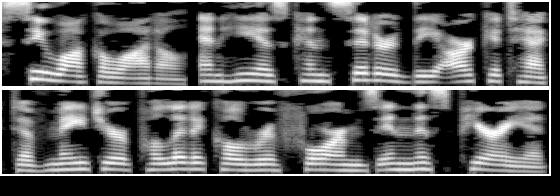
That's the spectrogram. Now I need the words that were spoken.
Cihuacoatl, and he is considered the architect of major political reforms in this period,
